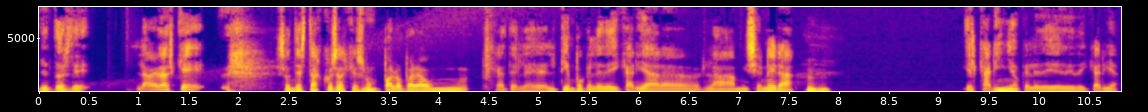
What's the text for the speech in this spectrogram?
Y entonces, la verdad es que son de estas cosas que son un palo para un. Fíjate, le- el tiempo que le dedicaría la, la misionera y el cariño que le de- dedicaría.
